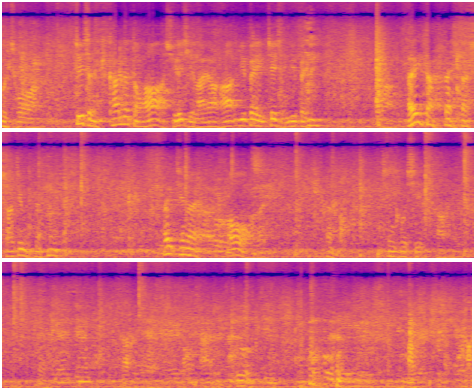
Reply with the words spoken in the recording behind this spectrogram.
不错，Jason 看得懂啊，学起来啊，预备，Jason 预备，啊，哎，打打打打进来，哎，进来，哦，来，深呼吸，啊，好，好，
